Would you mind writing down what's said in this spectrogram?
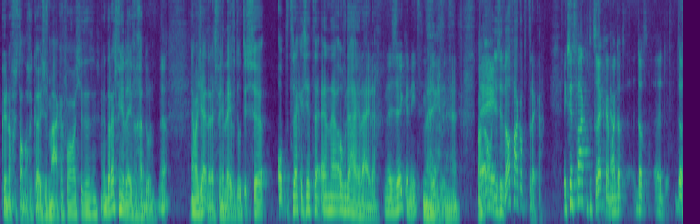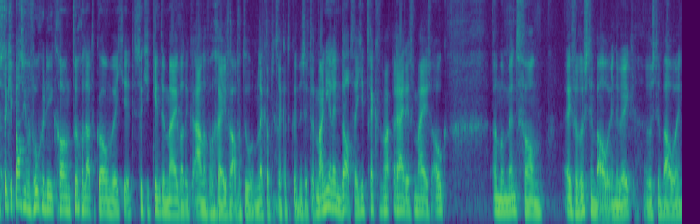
kun je nog verstandige keuzes maken voor wat je de, de rest van je leven gaat doen. ja. En wat jij de rest van je leven doet, is eh, op de trekker zitten en over de hei rijden. Nee, zeker niet. Zeker niet. Maar wel, Nee. je zit wel vaak op de trekker. Ik zit vaak op de trekker, maar dat, dat, eh, dat stukje passie van vroeger die ik gewoon terug wil laten komen, weet je, het stukje kind in mij wat ik aandacht wil geven af en toe om lekker op de trekker te kunnen zitten. Maar niet alleen dat, weet je, trekrijden voor mij is ook een moment van even rust inbouwen in de week, rust inbouwen in,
